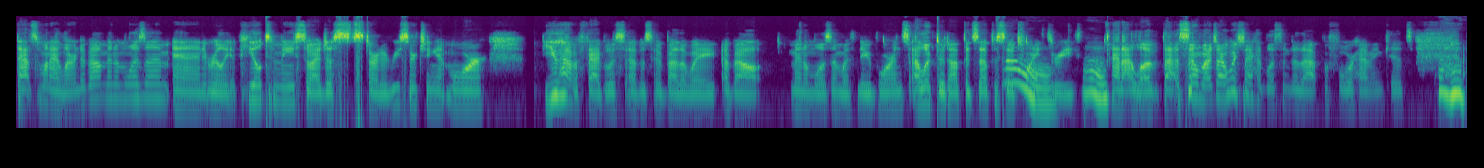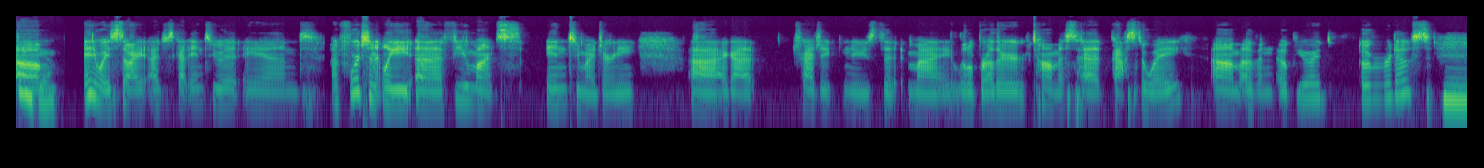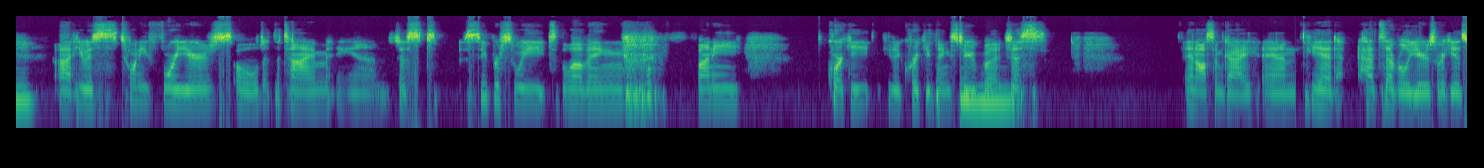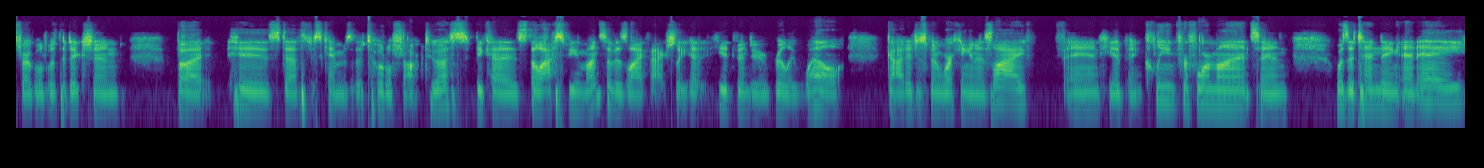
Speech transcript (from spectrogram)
that's when I learned about minimalism and it really appealed to me. So I just started researching it more. You have a fabulous episode, by the way, about minimalism with newborns. I looked it up. It's episode oh, 23. Oh. And I love that so much. I wish I had listened to that before having kids. Oh, thank um, you anyway, so I, I just got into it, and unfortunately, a few months into my journey, uh, I got tragic news that my little brother Thomas had passed away um, of an opioid overdose. Mm. Uh, he was 24 years old at the time, and just super sweet, loving, funny, quirky. He did quirky things too, mm-hmm. but just an awesome guy and he had had several years where he had struggled with addiction but his death just came as a total shock to us because the last few months of his life actually he had been doing really well. God had just been working in his life and he had been clean for four months and was attending NA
